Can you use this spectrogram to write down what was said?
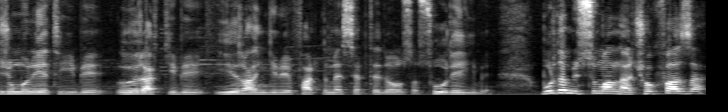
Cumhuriyeti gibi, Irak gibi, İran gibi farklı mezhepte de olsa Suriye gibi. Burada Müslümanlar çok fazla.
